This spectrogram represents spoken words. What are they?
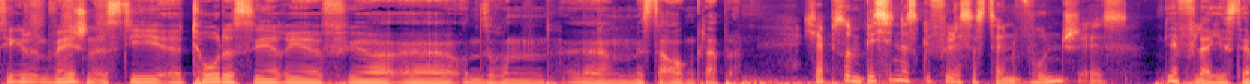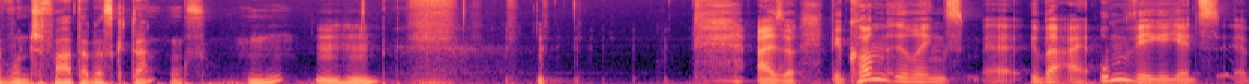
Secret Invasion ist die äh, Todesserie für äh, unseren äh, Mr. Augenklappe. Ich habe so ein bisschen das Gefühl, dass das dein Wunsch ist. Ja, vielleicht ist der Wunsch Vater des Gedankens. Hm? Mhm. Also, wir kommen übrigens äh, über Umwege jetzt äh,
